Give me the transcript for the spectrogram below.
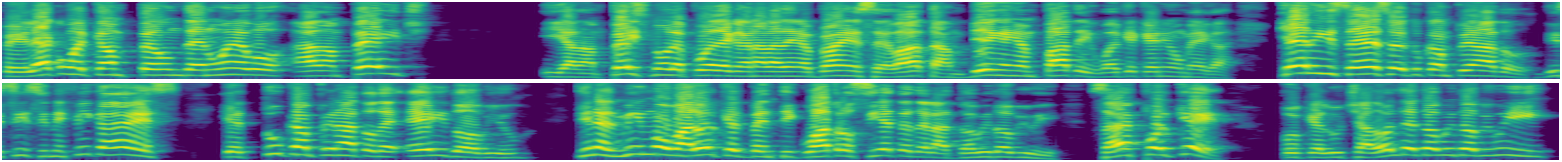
pelea con el campeón de nuevo Adam Page y Adam Page no le puede ganar a Daniel Bryan se va también en empate igual que Kenny Omega. ¿Qué dice eso de tu campeonato? Dice, significa es que tu campeonato de AEW tiene el mismo valor que el 24-7 de la WWE. ¿Sabes por qué? Porque el luchador de WWE,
